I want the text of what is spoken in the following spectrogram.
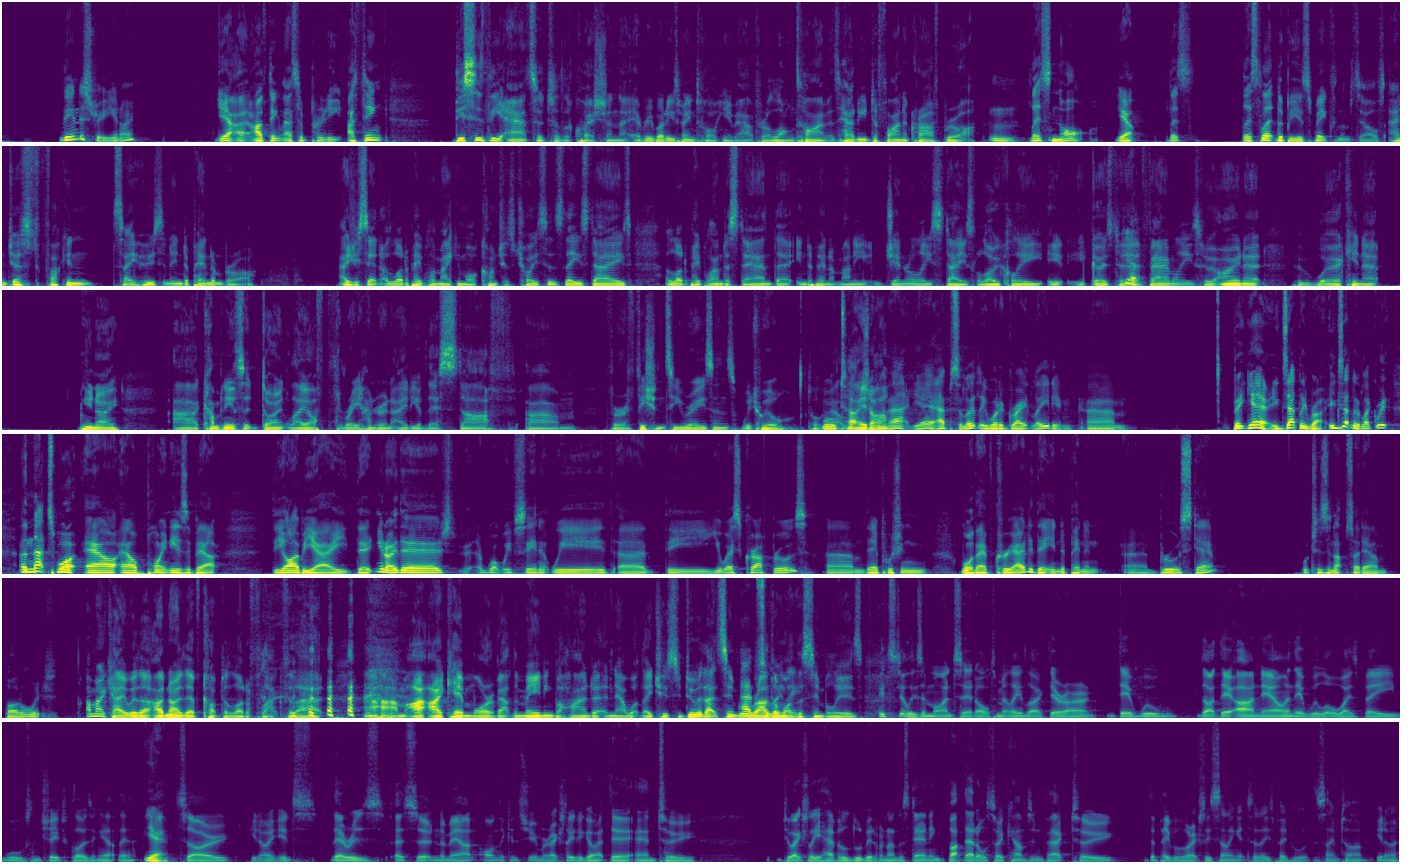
the industry, you know? Yeah, I, I think that's a pretty. I think this is the answer to the question that everybody's been talking about for a long time. Is how do you define a craft brewer? Mm. Let's not. Yeah. Let's let's let the beers speak for themselves and just fucking say who's an independent brewer. As you said, a lot of people are making more conscious choices these days. A lot of people understand that independent money generally stays locally. It, it goes to Yeah. families who own it, who work in it. You know, uh, companies that don't lay off 380 of their staff um, for efficiency reasons, which we'll talk We'll about touch later. on that. Yeah, absolutely. What a great lead in. Um, but yeah, exactly right. Exactly like we, and that's what our our point is about the IBA. That you know, there's what we've seen it with uh, the US craft brewers. Um, they're pushing. Well, they've created their independent uh, brewer stamp, which is an upside down bottle. Which I'm okay with it. I know they've copped a lot of flack for that. um, I, I care more about the meaning behind it and now what they choose to do with that symbol rather than what the symbol is. It still is a mindset ultimately. Like there are, there will, like there are now, and there will always be wolves and sheep's clothing out there. yeah, So you know, it's there is a certain amount on the consumer actually to go out there and to to actually have a little bit of an understanding. But that also comes in fact to the people who are actually selling it to these people at the same time. You know,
